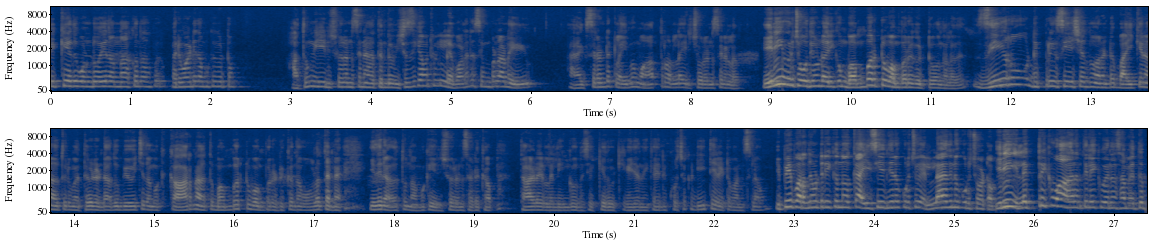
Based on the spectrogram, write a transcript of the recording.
പിക്ക് ചെയ്ത് കൊണ്ടുപോയി നന്നാക്കുന്ന പരിപാടി നമുക്ക് കിട്ടും. അതും ഈ ഇൻഷുറൻസിനകത്തുണ്ട് വിശ്വസിക്കാൻ പറ്റില്ലേ വളരെ സിമ്പിളാണ് ഈ ആക്സിഡന്റ് ക്ലെയിം മാത്രമല്ല ഇൻഷുറൻസിനുള്ളത്. ഇനി ഒരു ചോദ്യം ഉണ്ടായിരിക്കും ബമ്പർ ടു ബമ്പർ കിട്ടുമോ എന്നുള്ളത്. സീറോ ഡിപ്രീസിയേഷൻ എന്ന് പറഞ്ഞിട്ട് ബൈക്കിനകത്തൊരു മെത്തേഡ് ഉണ്ട്. അത് ഉപയോഗിച്ച് നമുക്ക് കാറിനകത്ത് ബമ്പർ ടു ബമ്പർ എടുക്കുന്ന പോലെ തന്നെ ഇതിനകത്തും നമുക്ക് ഇൻഷുറൻസ് എടുക്കാം. താഴെയുള്ള ലിങ്ക് ഒന്ന് ചെക്ക് ചെയ്ത് നോക്കി കഴിഞ്ഞാൽ നിങ്ങൾക്ക് അതിനെക്കുറിച്ചൊക്കെ ഡീറ്റെയിൽ ആയിട്ട് മനസ്സിലാവും. ഇപ്പോൾ ഈ പറഞ്ഞുകൊണ്ടിരിക്കുന്നതൊക്കെ ഐ സി എഞ്ചിനെ കുറിച്ചും എല്ലാതിനെ കുറിച്ചും കേട്ടോ ഇനി ഇലക്ട്രിക് വാഹനത്തിലേക്ക് വരുന്ന സമയത്ത്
